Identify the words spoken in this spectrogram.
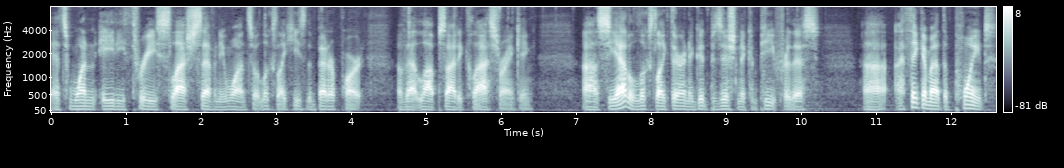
It's 183 slash 71, so it looks like he's the better part of that lopsided class ranking. Uh, Seattle looks like they're in a good position to compete for this. Uh, I think I'm at the point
